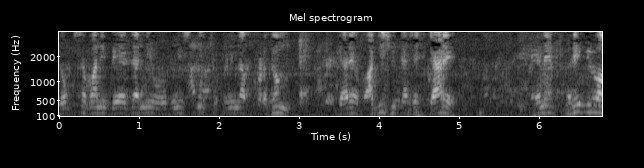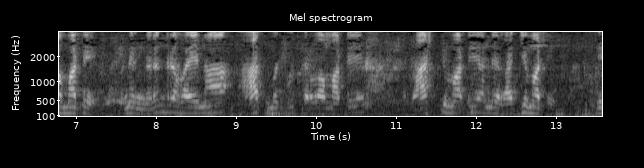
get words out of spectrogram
લોકસભાની બે હજારની ઓગણીસની ચૂંટણીના પડઘમ જ્યારે વાગી ચૂક્યા છે ત્યારે એને ફરી પીવા માટે અને નરેન્દ્રભાઈના હાથ મજબૂત કરવા માટે, રાષ્ટ્ર માટે અને રાજ્ય માટે જે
